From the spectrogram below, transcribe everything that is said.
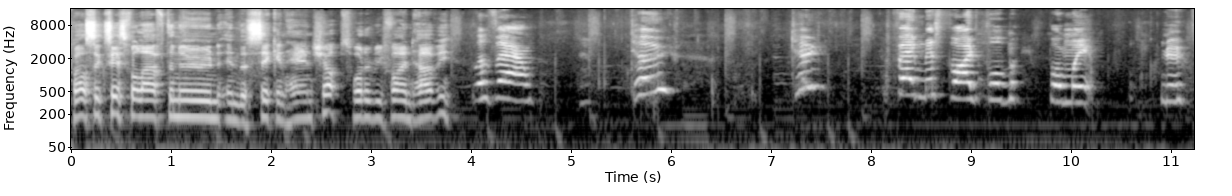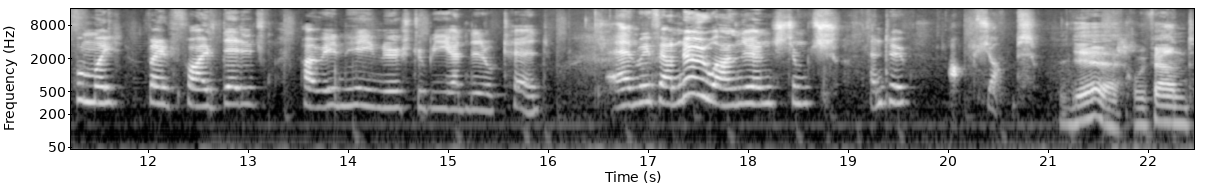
Well, successful afternoon in the second-hand shops. What did we find, Harvey? we found two, two famous five for my, for my, no, for my famous five daddy's probably he used to be a little kid. And we found new ones and some and two op shops. Yeah, we found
